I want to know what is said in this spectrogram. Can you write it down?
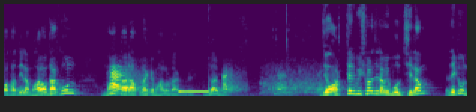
কথা দিলাম। ভালো থাকুন মা হ্যাঁ। তারা আপনাকে ভালো রাখবে। জয় মা হ্যাঁ। যে অর্থের বিষয়ে যেটা আমি বলছিলাম দেখুন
